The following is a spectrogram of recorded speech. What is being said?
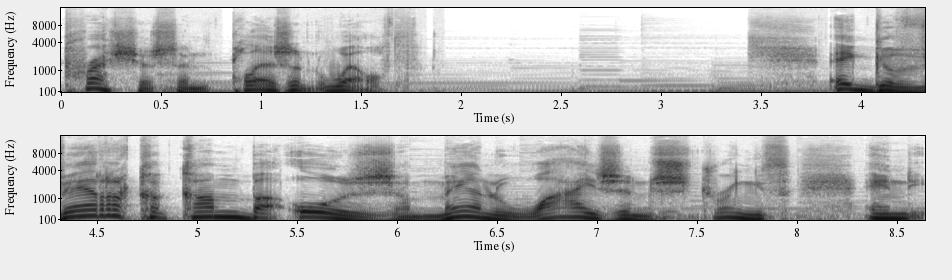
precious and pleasant wealth. A Gever Kakamba Oz, a man wise in strength, and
